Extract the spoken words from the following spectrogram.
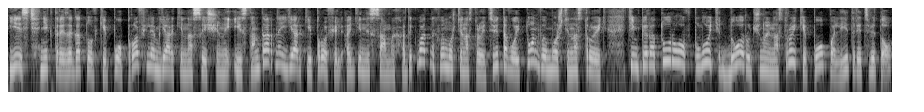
Есть некоторые заготовки по профилям, яркий, насыщенный и стандартный, яркий яркий профиль один из самых адекватных. Вы можете настроить цветовой тон, вы можете настроить температуру вплоть до ручной настройки по палитре цветов.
